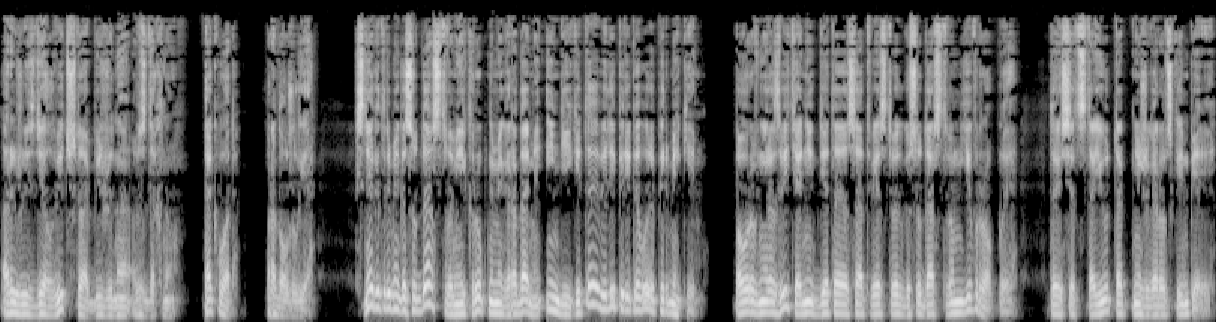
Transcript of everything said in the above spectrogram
Рыжий сделал вид, что обиженно вздохнул. Так вот, — продолжил я, — с некоторыми государствами и крупными городами Индии и Китая вели переговоры пермяки. По уровню развития они где-то соответствуют государствам Европы, то есть отстают от Нижегородской империи.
